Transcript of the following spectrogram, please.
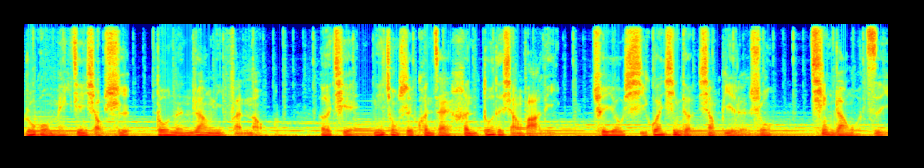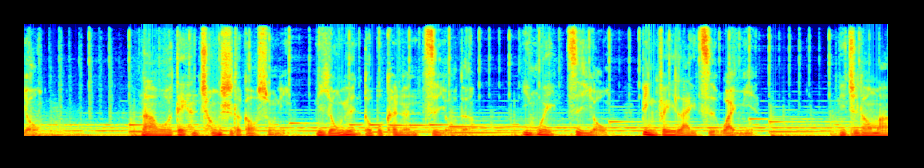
如果每件小事都能让你烦恼，而且你总是困在很多的想法里，却又习惯性的向别人说：“请让我自由。”那我得很诚实的告诉你，你永远都不可能自由的，因为自由并非来自外面。你知道吗？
